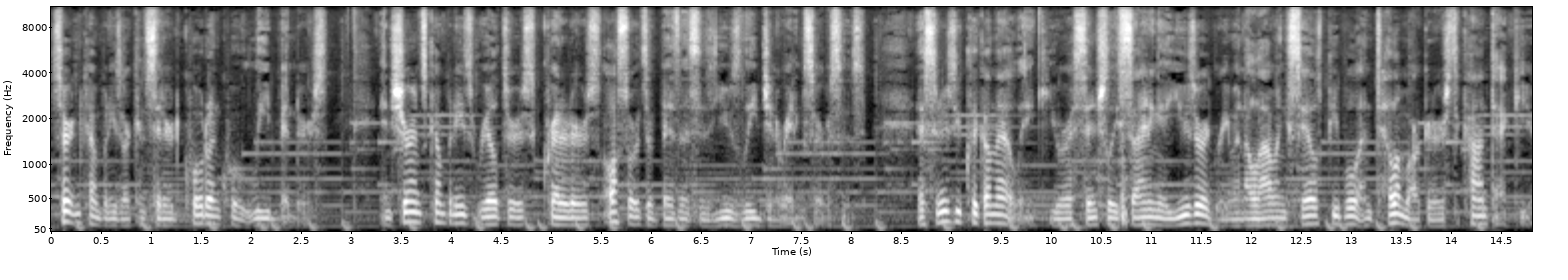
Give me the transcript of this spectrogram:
Certain companies are considered quote unquote lead vendors. Insurance companies, realtors, creditors, all sorts of businesses use lead generating services. As soon as you click on that link, you are essentially signing a user agreement allowing salespeople and telemarketers to contact you.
